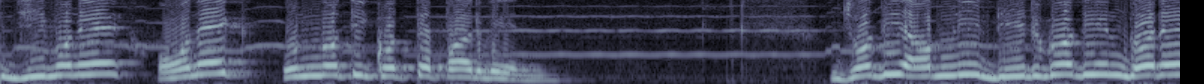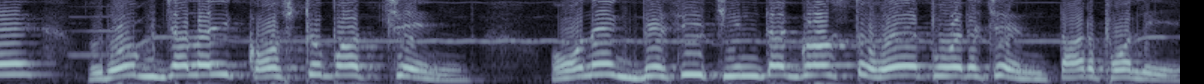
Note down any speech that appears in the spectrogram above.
জীবনে অনেক উন্নতি করতে পারবেন। যদি আপনি দীর্ঘদিন ধরে রোগ জ্বালায় কষ্ট পাচ্ছেন, অনেক বেশি চিন্তাগ্রস্ত হয়ে পড়েছেন তার ফলে,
